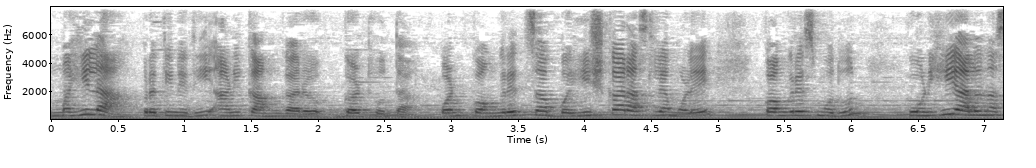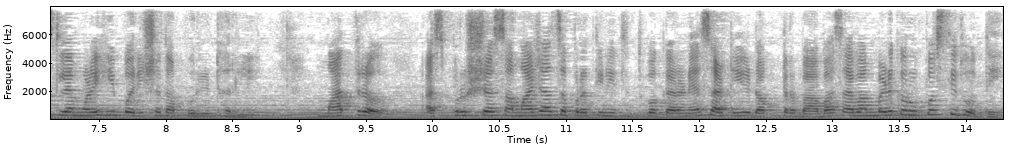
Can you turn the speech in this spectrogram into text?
महिला प्रतिनिधी आणि कामगार गट होता. पण काँग्रेसचा बहिष्कार असल्यामुळे काँग्रेसमधून कोणीही आलं नसल्यामुळे ही परिषद अपुरी ठरली. मात्र अस्पृश्य समाजाचं प्रतिनिधित्व करण्यासाठी डॉक्टर बाबासाहेब आंबेडकर उपस्थित होते.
